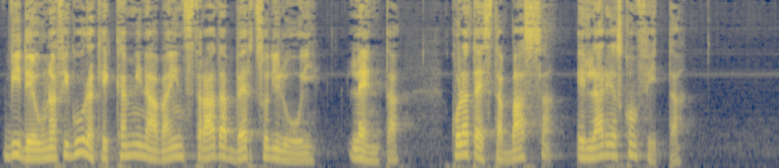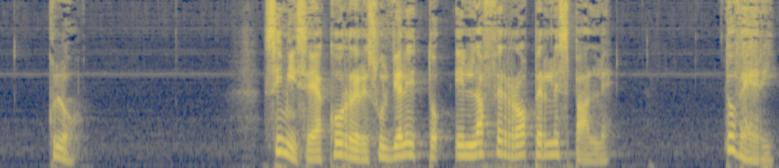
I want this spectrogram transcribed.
vide una figura che camminava in strada verso di lui, lenta, con la testa bassa e l'aria sconfitta. Chloe. Si mise a correre sul vialetto e l'afferrò per le spalle. Dov'eri?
